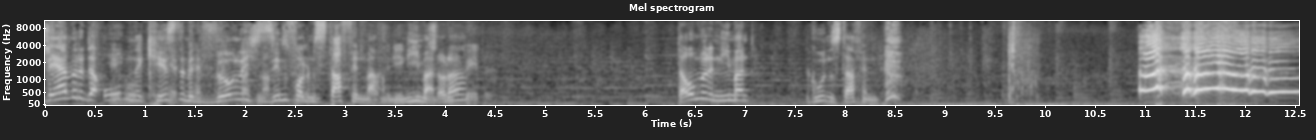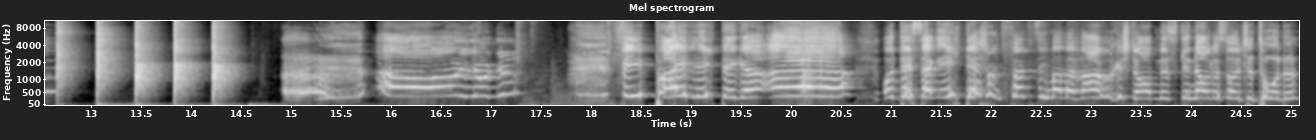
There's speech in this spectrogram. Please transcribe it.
wer würde da oben eine Kiste mit wirklich sinnvollem Stuff hinmachen? Niemand, oder? Da oben würde niemand guten Stuff hin. Das sag ich, der schon 50 Mal bei Varo gestorben ist. Genau das solche Tode.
